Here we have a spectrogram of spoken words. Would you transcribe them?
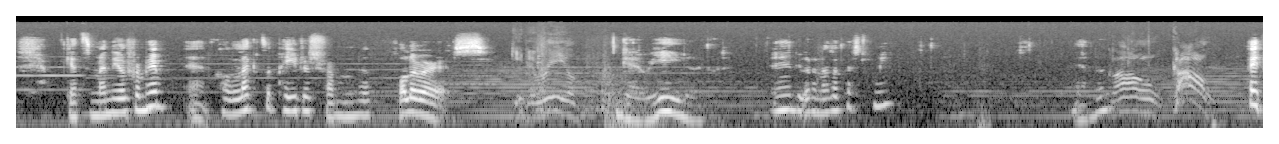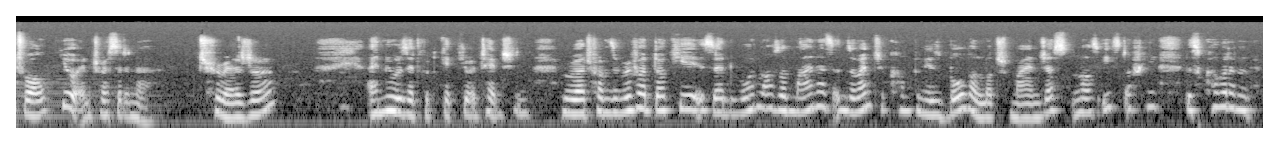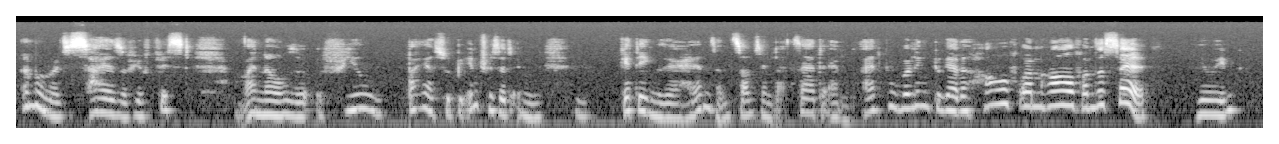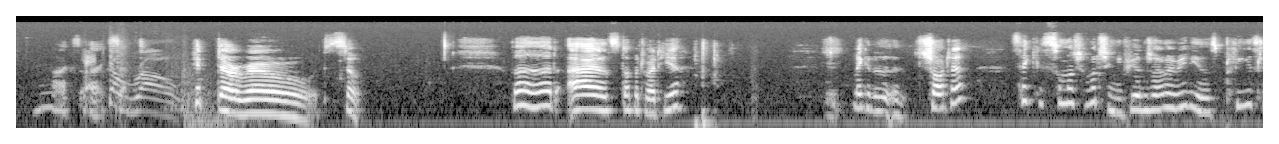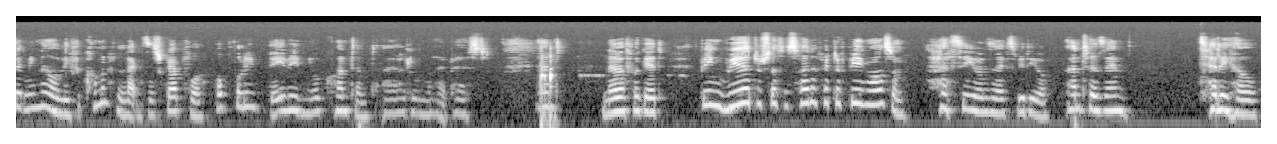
Get the manual from him and collect the pages from the followers. It real. Get real good. And you got another quest for me? And, uh, Go, go! Hey troll, you're interested in a treasure? I knew that would get your attention. Word from the river dock here is that one of the miners in the venture company's Boulder Lode mine just northeast of here discovered an emerald the size of your fist. I know the a few buyers would be interested in getting their hands on something like that, and I'd be willing to get a half on half on the sale. You in? I ac- Hit the accept road! hit the road. So, but I'll stop it right here. Make it a little shorter. Thank you so much for watching. If you enjoy my videos, please let me know. Leave a comment, like, and subscribe for hopefully daily new content. I'll do my best. And never forget, being weird is just a side effect of being awesome. I'll see you in the next video. Until then, tally ho.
